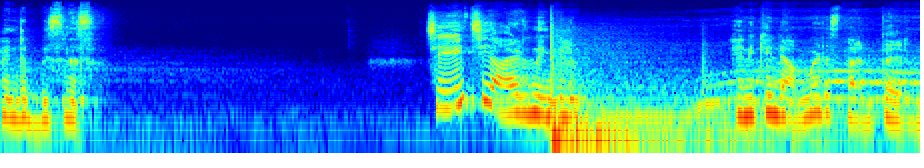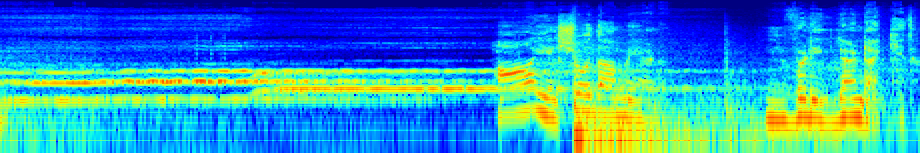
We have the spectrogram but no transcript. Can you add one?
എന്റെ ബിസിനസ് ചേച്ചി ആയിരുന്നെങ്കിലും എനിക്ക് എന്റെ അമ്മയുടെ സ്ഥാനത്തായിരുന്നു. ആ യശോദാമ്മയാണ് ഇവളെ ഇല്ലാണ്ടാക്കിയത്.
